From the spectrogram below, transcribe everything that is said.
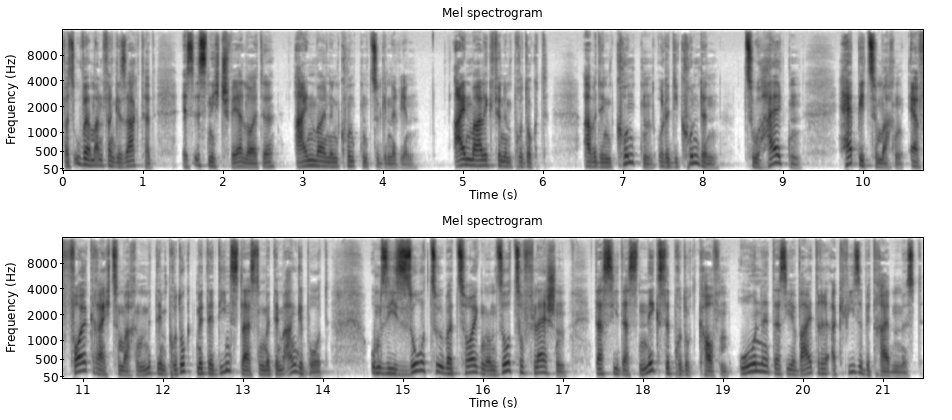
Was Uwe am Anfang gesagt hat, es ist nicht schwer, Leute, einmal einen Kunden zu generieren. Einmalig für ein Produkt aber den Kunden oder die Kunden zu halten, happy zu machen, erfolgreich zu machen mit dem Produkt, mit der Dienstleistung, mit dem Angebot, um sie so zu überzeugen und so zu flashen, dass sie das nächste Produkt kaufen, ohne dass ihr weitere Akquise betreiben müsst.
